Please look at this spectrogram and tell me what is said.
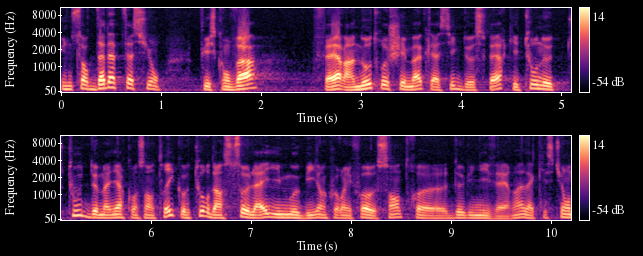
une sorte d'adaptation, puisqu'on va faire un autre schéma classique de sphères qui tournent toutes de manière concentrique autour d'un soleil immobile, encore une fois au centre euh, de l'univers. Hein. La question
